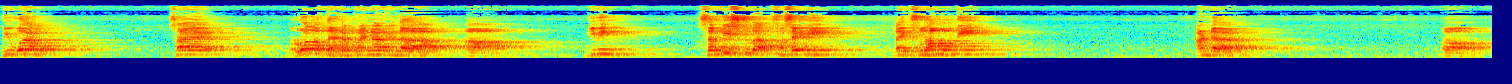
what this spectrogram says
we were saw a role of the entrepreneur in the uh, giving service to the society like Sudhamurti and uh, uh,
